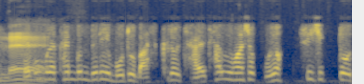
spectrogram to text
네. 대부분의 팬분들이 모두 마스크를 잘 착용하셨고요. 휴식도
